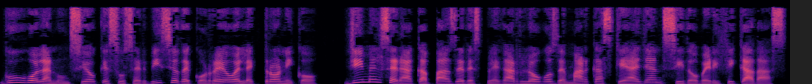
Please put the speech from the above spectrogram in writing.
Google anunció que su servicio de correo electrónico, Gmail será capaz de desplegar logos de marcas que hayan sido verificadas.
